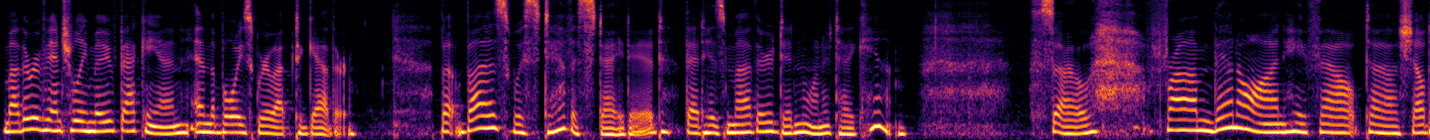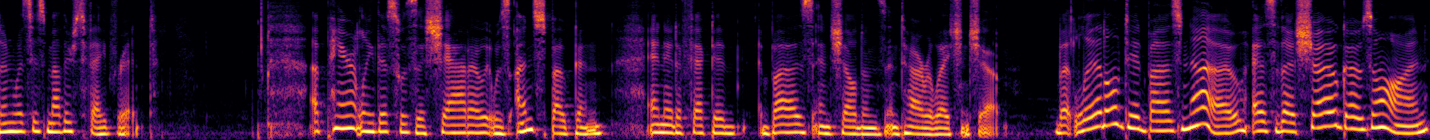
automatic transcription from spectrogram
Mother eventually moved back in, and the boys grew up together. But Buzz was devastated that his mother didn't want to take him. So from then on, he felt uh, Sheldon was his mother's favorite. Apparently, this was a shadow. It was unspoken, and it affected Buzz and Sheldon's entire relationship. But little did Buzz know, as the show goes on,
